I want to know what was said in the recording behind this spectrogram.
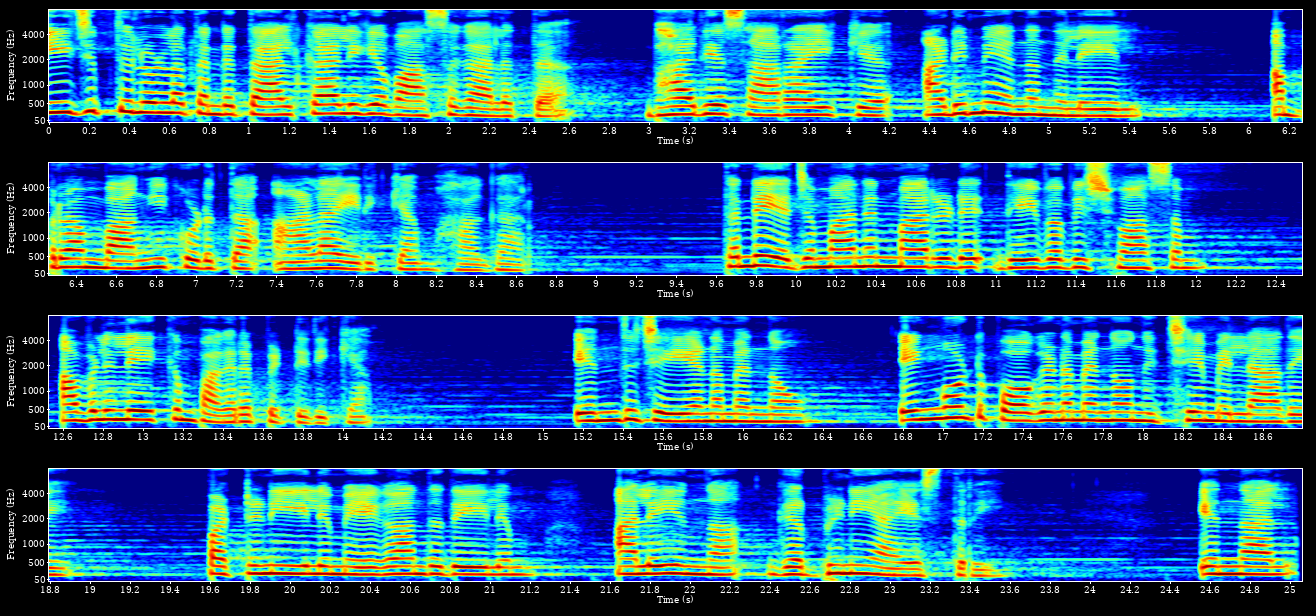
ഈജിപ്തിലുള്ള തന്റെ താൽക്കാലിക വാസകാലത്ത് ഭാര്യ സാറായിക്ക് അടിമയെന്ന നിലയിൽ അബ്രാം വാങ്ങിക്കൊടുത്ത ആളായിരിക്കാം ഹാഗാർ. തന്റെ യജമാനന്മാരുടെ ദൈവവിശ്വാസം അവളിലേക്കും പകരപ്പെട്ടിരിക്കാം. എന്തു ചെയ്യണമെന്നോ എങ്ങോട്ട് പോകണമെന്നോ നിശ്ചയമില്ലാതെ പട്ടിണിയിലും ഏകാന്തതയിലും അലയുന്ന ഗർഭിണിയായ സ്ത്രീ. എന്നാൽ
